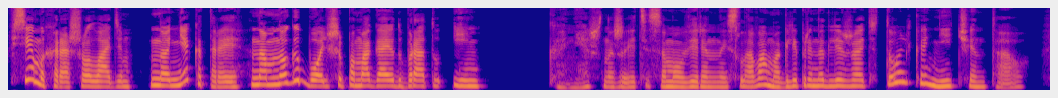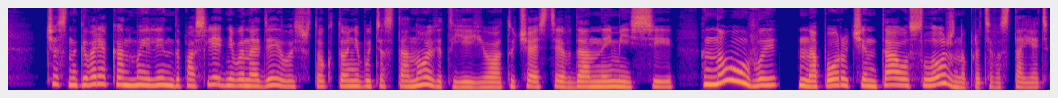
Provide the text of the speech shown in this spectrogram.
Все мы хорошо ладим, но некоторые намного больше помогают брату Инь». Конечно же, эти самоуверенные слова могли принадлежать только Ни Чентао. Честно говоря, Кан Мэйлин до последнего надеялась, что кто-нибудь остановит ее от участия в данной миссии. Но, увы, напору Чинтао сложно противостоять.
